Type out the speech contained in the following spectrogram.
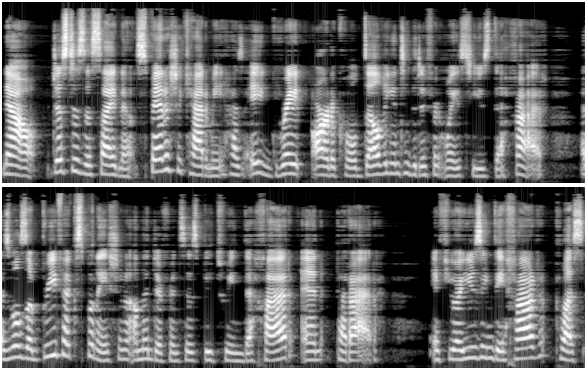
Now, just as a side note, Spanish Academy has a great article delving into the different ways to use dejar, as well as a brief explanation on the differences between dejar and parar. If you are using dejar plus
